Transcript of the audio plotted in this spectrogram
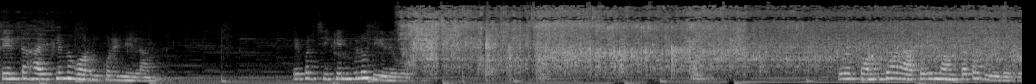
তেলটা হাই ফ্লেমে গরম করে নিলাম। এবার চিকেনগুলো দিয়ে দেবো। এবার টমেটো আর আচারি লঙ্কাটা দিয়ে দেবো।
